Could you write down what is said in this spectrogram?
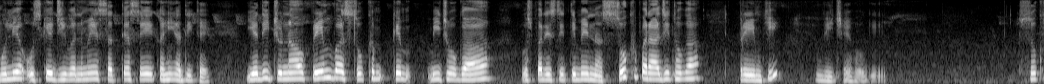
मूल्य उसके जीवन में सत्य से कहीं अधिक है। यदि चुनाव प्रेम व सुख के बीच होगा उस परिस्थिति में न सुख पराजित होगा, प्रेम की विजय होगी। सुख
